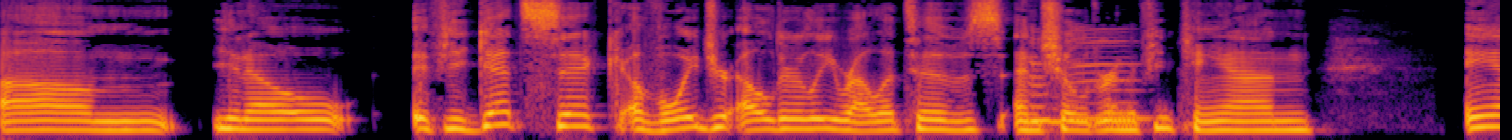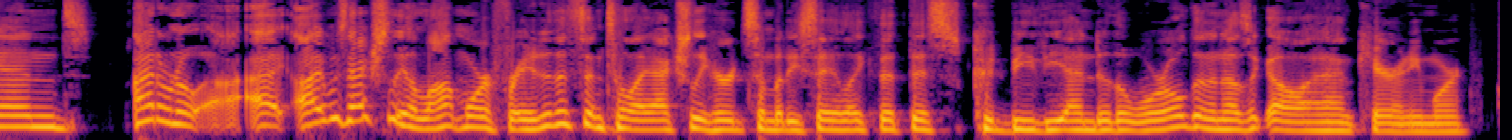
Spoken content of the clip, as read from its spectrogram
Um, you know, if you get sick, avoid your elderly relatives and Mhm. children if you can. And I don't know. I, I was actually a lot more afraid of this until I actually heard somebody say like that this could be the end of the world, and then I was like, oh, I don't care anymore.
